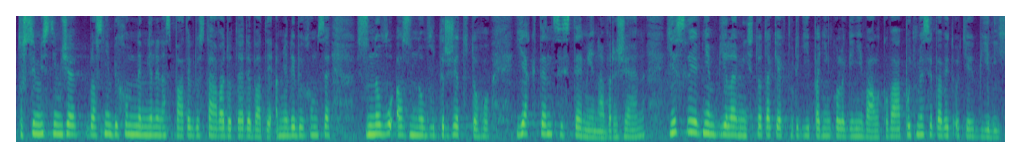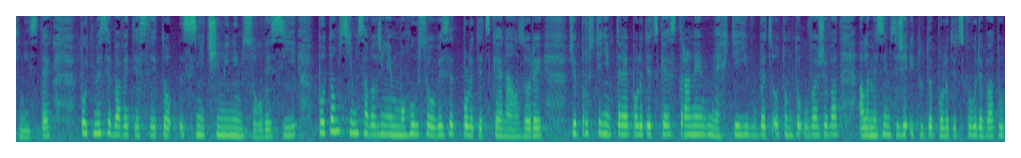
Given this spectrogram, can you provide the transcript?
To si myslím, že vlastně bychom neměli na zpátek dostávat do té debaty a měli bychom se znovu a znovu držet toho, jak ten systém je navržen, jestli je v něm bílé místo, tak jak tvrdí paní kolegyně Válková, pojďme se bavit o těch bílých místech, pojďme se bavit, jestli to s něčím jiným souvisí. Potom s tím samozřejmě mohou souviset politické názory, že prostě některé politické strany nechtějí vůbec o tomto uvažovat, ale myslím si, že i tuto politickou debatu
